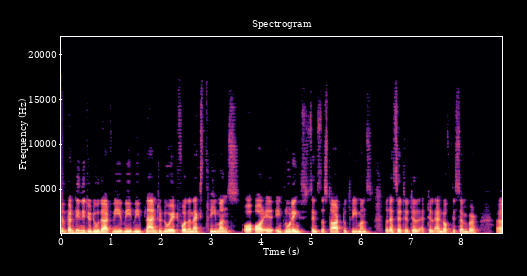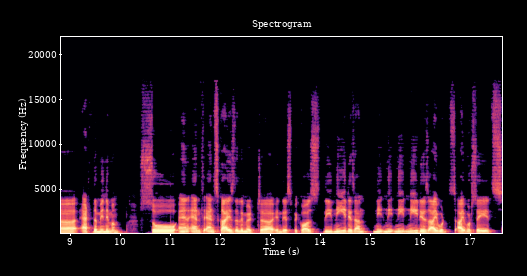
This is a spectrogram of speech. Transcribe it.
will continue to do that. We, we we plan to do it for the next three months, or, including since the start to three months. So let's say till end of December uh, at the minimum. So and sky is the limit uh, in this because the need is I would I would say it's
